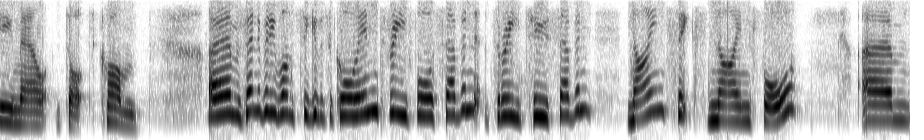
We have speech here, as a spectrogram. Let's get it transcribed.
gmail.com. Um, if anybody wants to give us a call in, 347 327 9694. Um,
